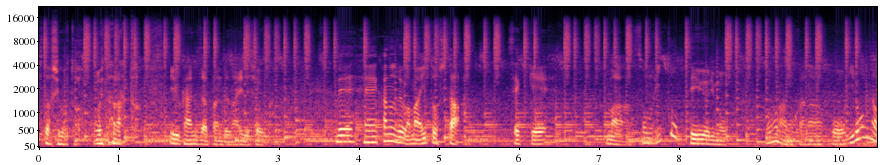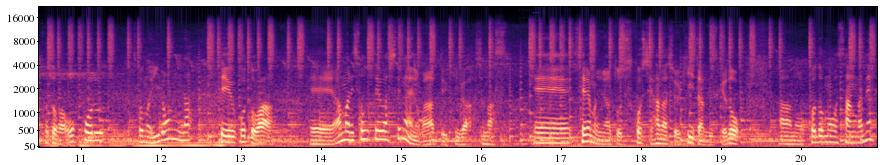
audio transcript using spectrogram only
一仕事終えたなという感じだったんじゃないでしょうか。で、えー、彼女がまあ意図した設計、まあ、その意図っていうよりもどうなのかなこういろんなことが起こるそのいろんなっていうことは、えー、あんまり想定はしてないのかなという気がします。えー、セレモニーの後少し話を聞いたんですけどあの子供さんがね、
